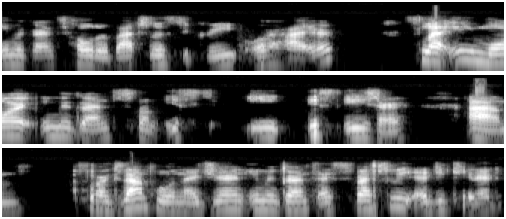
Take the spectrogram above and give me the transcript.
immigrants hold a bachelor's degree or higher. Slightly more immigrants from East, East Asia. Um, for example, Nigerian immigrants are especially educated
